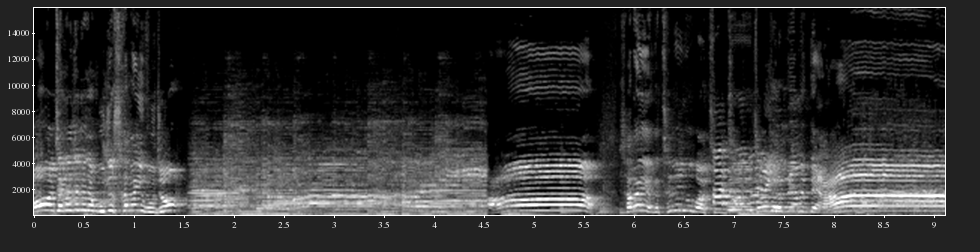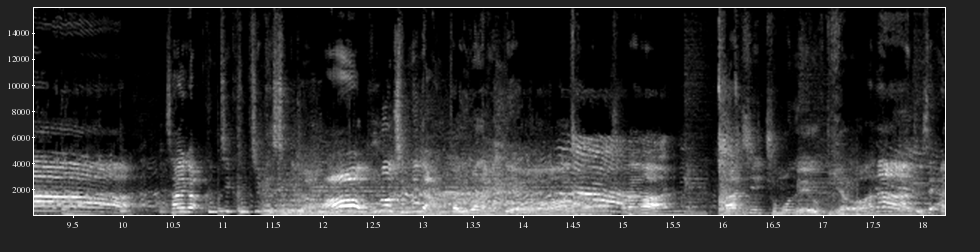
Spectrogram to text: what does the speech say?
어, 잠깐, 잠깐, 잠깐, 뭐죠? 사랑이 뭐죠? 아, 사랑이 약간 틀린 것 같은데. 제가 했는데, 아! 사랑이가 큼직큼직했습니다. 아, 무너집니다. 자, 일어날게요. 자, 사랑아. 같이 주문 외울게요. 하나, 둘, 셋. 아!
